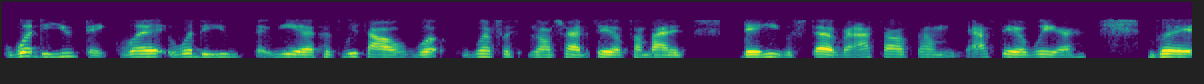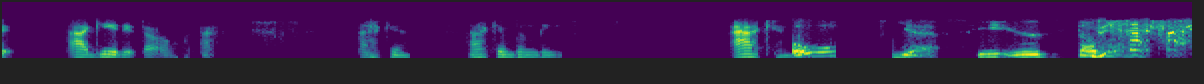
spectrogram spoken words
what do you think? What What do you? Yeah, because we saw what Winfrey gonna try to tell somebody that he was stubborn. I saw some. I still aware, but I get it though. I, I can. I can believe. I can. Oh yes, he is stubborn.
